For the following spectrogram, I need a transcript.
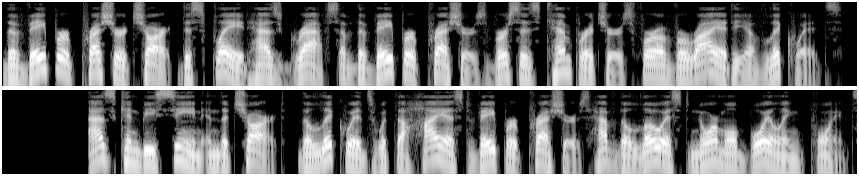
The vapor pressure chart displayed has graphs of the vapor pressures versus temperatures for a variety of liquids. As can be seen in the chart, the liquids with the highest vapor pressures have the lowest normal boiling points.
